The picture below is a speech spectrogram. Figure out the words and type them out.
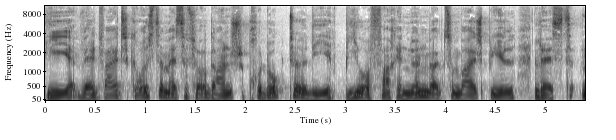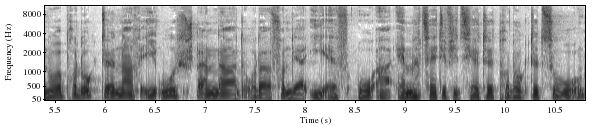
Die weltweit größte Messe für organische Produkte. Die Biofach in Nürnberg zum Beispiel lässt nur Produkte nach EU-Standard oder von der IFOAM zertifizierte Produkte zu.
